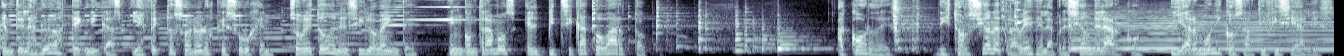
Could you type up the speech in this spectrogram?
Entre las nuevas técnicas y efectos sonoros que surgen, sobre todo en el siglo XX, encontramos el pizzicato Bartok. Acordes, distorsión a través de la presión del arco y armónicos artificiales.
